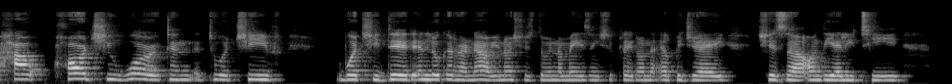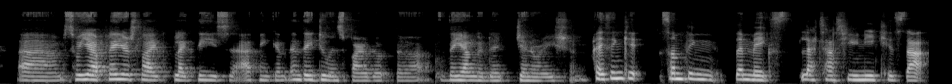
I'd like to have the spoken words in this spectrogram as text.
how hard she worked and to achieve what she did and look at her now you know she's doing amazing she played on the lpga she's uh, on the let um, so yeah players like like these i think and, and they do inspire the, the, the younger generation i think it something that makes letas unique is that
